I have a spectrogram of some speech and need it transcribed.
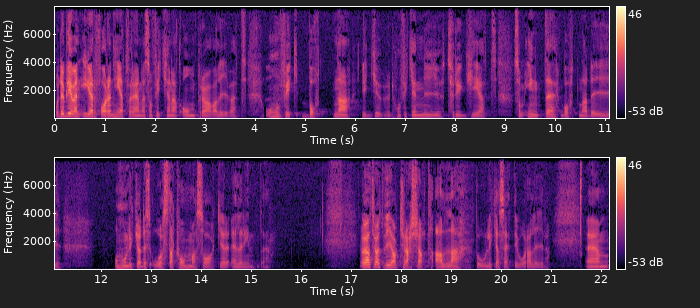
Och det blev en erfarenhet för henne som fick henne att ompröva livet. Och hon fick bottna i Gud. Hon fick en ny trygghet som inte bottnade i om hon lyckades åstadkomma saker eller inte. Och jag tror att vi har kraschat alla på olika sätt i våra liv. Ehm,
